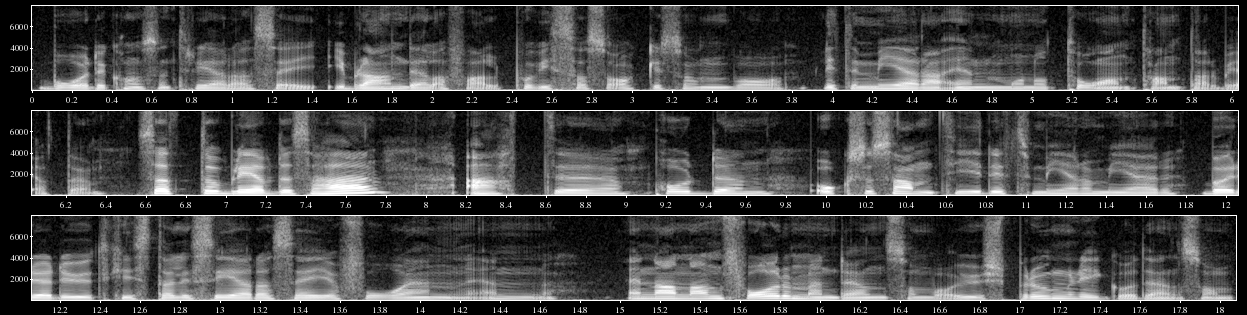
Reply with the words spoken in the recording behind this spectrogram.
både koncentrera sig, ibland i alla fall, på vissa saker som var lite mera än monotont hantarbete. Så att då blev det så här att eh, podden också samtidigt mer och mer började utkristallisera sig och få en, en en annan form än den som var ursprunglig och den som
